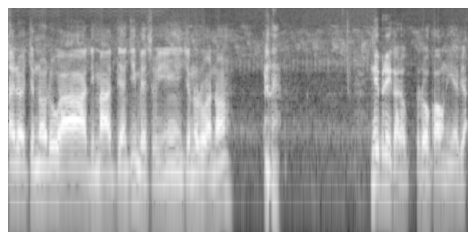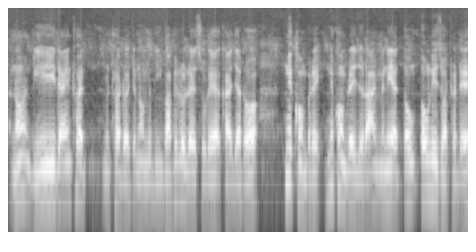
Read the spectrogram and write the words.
အဲ့တော့ကျွန်တော်တို့ကဒီမှာပြန်ကြည့်မယ်ဆိုရင်ကျွန်တော်တို့ကနော် နှစ်ဘရိတ်ကတော့တော်တော်ကောင်းနေရဗျနော်ဒီတိုင်းထွက်မထွက်တော့ကျွန်တော်မသိဘာဖြစ်လို့လဲဆိုတဲ့အခါကျတော့နှစ်ခွန်ဘရိတ်နှစ်ခွန်ဘရိတ်ဆိုတာမနေ့က3 3လေးစွာထွက်တယ်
